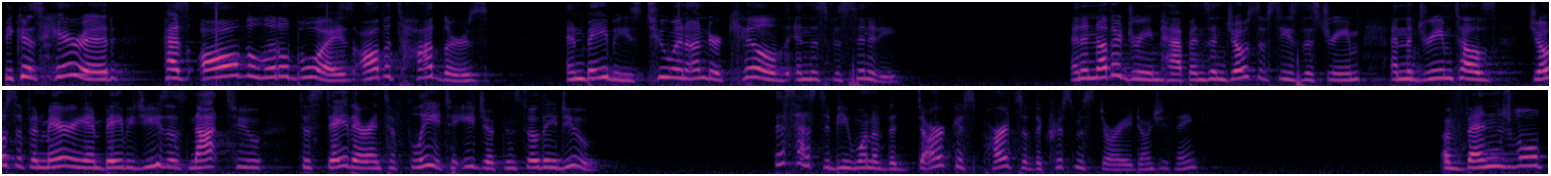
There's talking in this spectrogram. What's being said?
Because Herod has all the little boys, all the toddlers and babies, two and under, killed in this vicinity. And another dream happens, and Joseph sees this dream, and the dream tells Joseph and Mary and baby Jesus not to, to stay there and to flee to Egypt, and so they do. This has to be one of the darkest parts of the Christmas story, don't you think? A vengeful,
